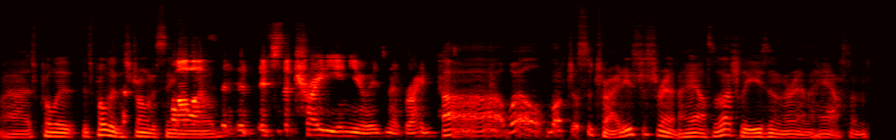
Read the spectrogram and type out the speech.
Uh, it's probably it's probably the strongest thing in the Oh, world. it's the, it's the tradie in you, isn't it, Braden? Uh, well, not just the trade. It's just around the house. I was actually using it around the house, and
